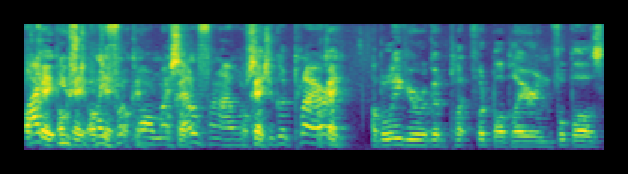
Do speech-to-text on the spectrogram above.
I used okay, to play okay, football okay, myself, okay, and I was okay, such a good player. Okay, and- I believe you're a good pl- football player, and football's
